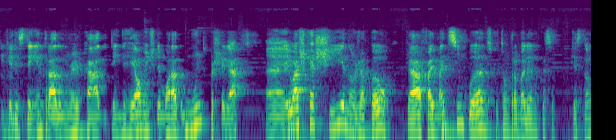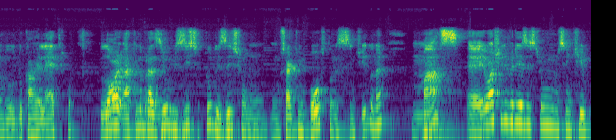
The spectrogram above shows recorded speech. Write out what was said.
uhum. que eles têm entrado no mercado e têm realmente demorado muito para chegar. Uh, eu acho que a China, o Japão, já faz mais de cinco anos que estão trabalhando com essa questão do, do carro elétrico. Aqui no Brasil existe tudo, existe um, um certo imposto nesse sentido, né? Mas é, eu acho que deveria existir um incentivo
